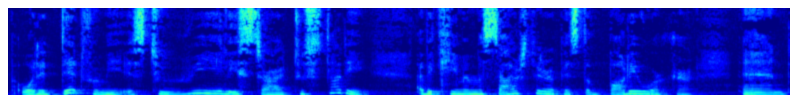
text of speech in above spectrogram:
But what it did for me is to really start to study. I became a massage therapist, a body worker, and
